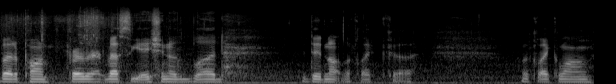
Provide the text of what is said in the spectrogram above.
But upon further investigation of the blood, it did not look like uh, look like lung.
